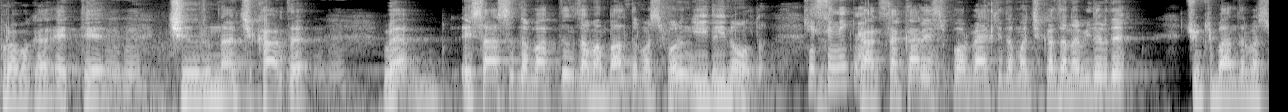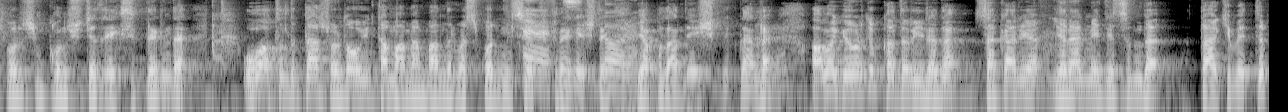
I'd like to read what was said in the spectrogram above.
Provoka etti. Çığırından çıkardı. Ve esasında baktığın zaman Bandırma Spor'un iyiliğine oldu. Kesinlikle. Yani Sakarya Spor belki de maçı kazanabilirdi. Çünkü Bandırma Spor'u şimdi konuşacağız eksiklerini de. O atıldıktan sonra da oyun tamamen Bandırma Spor'un inisiyatifine Evet, geçti. doğru. Yapılan değişikliklerle. Ama gördüğüm kadarıyla da Sakarya yerel medyasını da takip ettim.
